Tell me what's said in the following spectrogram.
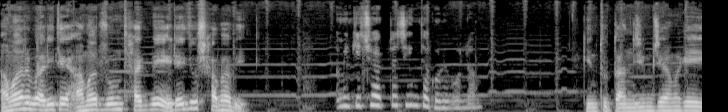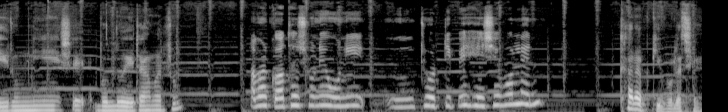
আমার বাড়িতে আমার রুম থাকবে এটাই তো স্বাভাবিক। আমি কিছু একটা চিন্তা করে বললাম। কিন্তু তানজিম যে আমাকে এই রুম নিয়ে এসে বলল এটা আমার রুম আমার কথা শুনে উনি উম, ঠোঁট টিপে হেসে বললেন খারাপ কি বলেছে?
